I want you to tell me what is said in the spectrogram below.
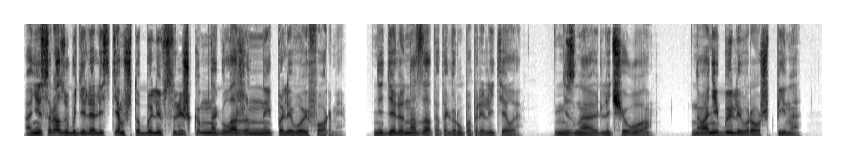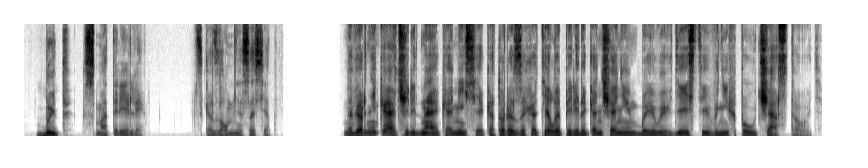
Они сразу выделялись тем, что были в слишком наглаженной полевой форме. Неделю назад эта группа прилетела. Не знаю для чего, но они были в Рош-Пина. Быт смотрели, — сказал мне сосед. Наверняка очередная комиссия, которая захотела перед окончанием боевых действий в них поучаствовать.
